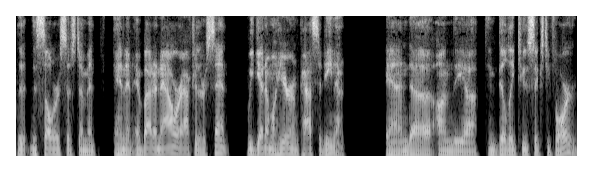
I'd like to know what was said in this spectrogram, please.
the, the solar system. And, and about an hour after they're sent, we get them here in Pasadena. And uh, on the uh, in building 264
